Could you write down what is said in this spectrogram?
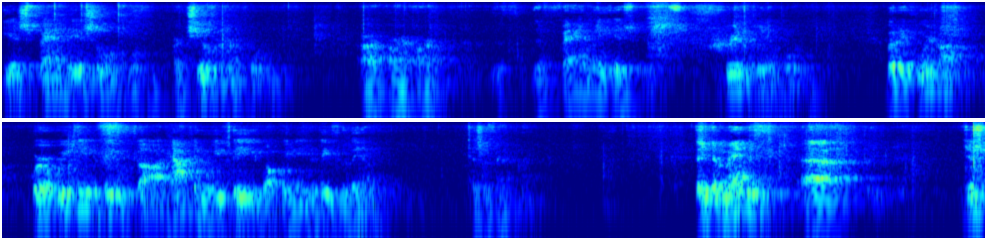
Yes, family is so important. Our children are important. Our, our, our, the family is critically important. But if we're not where we need to be with God, how can we be what we need to be for them as a family? They demanded uh, just,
